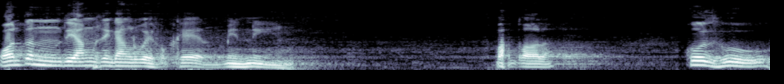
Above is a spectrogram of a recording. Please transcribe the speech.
Wonten tiyang sing kang luwih fakir mini. Pakola. Kudhu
